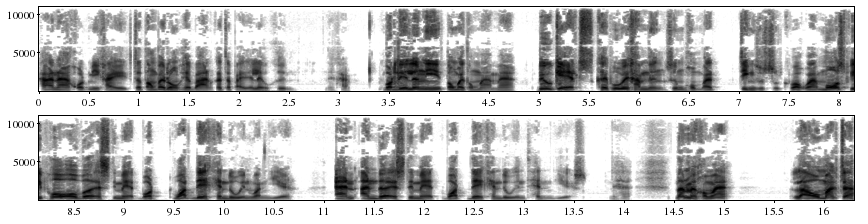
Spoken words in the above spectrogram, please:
ถ้าอนาคตมีใครจะต้องไปโรงพยาบาลก็จะไปได้เร็วขึ้นนะครับบทเรียนเรื่องนี้ตรงไปตรงมามากบิลเกตส์เคยพูดไว้คำหนึ่ง ซึ่งผมว่าจริงสุดๆเขาบอกว่า most people overestimate what what they can do in one year and underestimate what they can do in 10 years นะฮะนั่นหมายความว่าเรามักจะ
